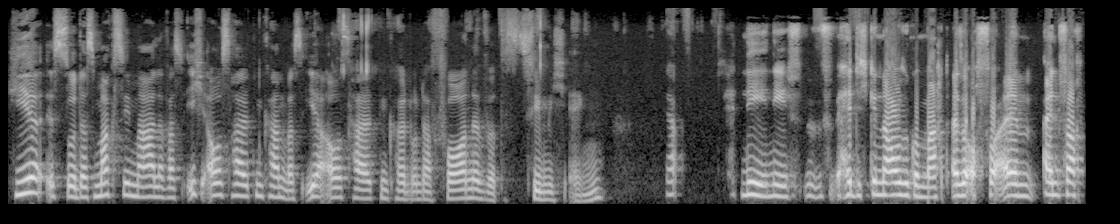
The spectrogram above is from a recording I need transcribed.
Hier ist so das Maximale, was ich aushalten kann, was ihr aushalten könnt. Und da vorne wird es ziemlich eng. Ja. Nee, nee, hätte ich genauso gemacht. Also auch vor allem einfach,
